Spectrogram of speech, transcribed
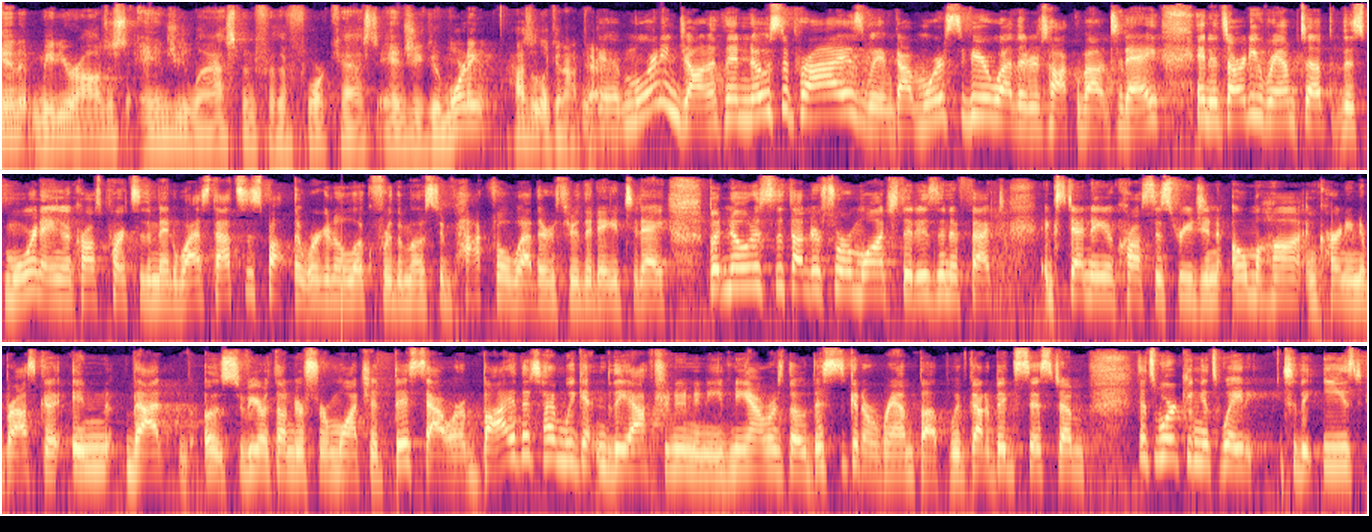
And meteorologist Angie Lassman for the forecast. Angie, good morning. How's it looking out there? Good morning, Jonathan. No surprise, we've got more severe weather to talk about today, and it's already ramped up this morning across parts of the Midwest. That's the spot that we're going to look for the most impactful weather through the day today. But notice the thunderstorm watch that is in effect extending across this region, Omaha and Kearney, Nebraska, in that uh, severe thunderstorm watch at this hour. By the time we get into the afternoon and evening hours, though, this is going to ramp up. We've got a big system that's working its way to the east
